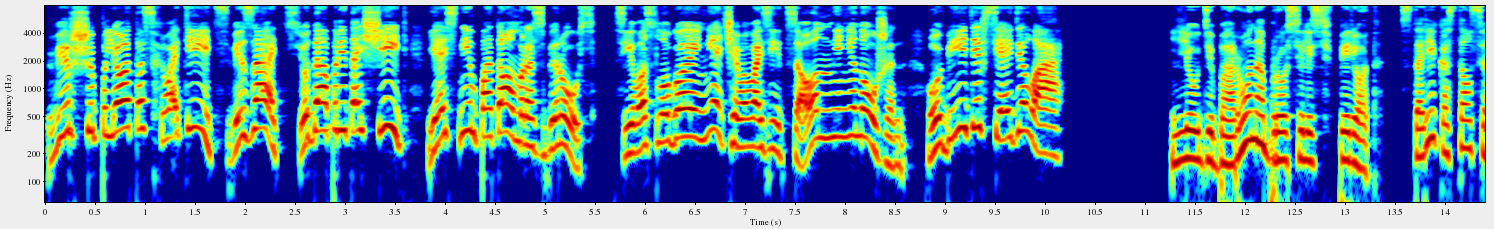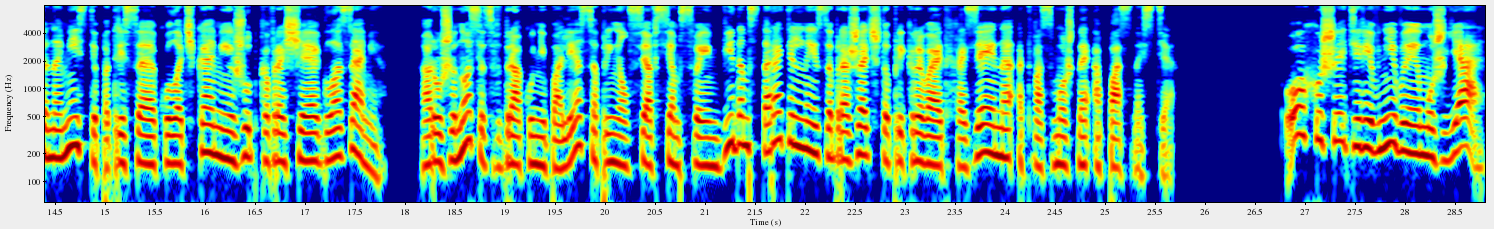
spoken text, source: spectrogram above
Вершеплета схватить, связать, сюда притащить! Я с ним потом разберусь! С его слугой нечего возиться, он мне не нужен! Убейте все дела!» Люди барона бросились вперед. Старик остался на месте, потрясая кулачками и жутко вращая глазами. Оруженосец в драку не полез, а принялся всем своим видом старательно изображать, что прикрывает хозяина от возможной опасности. «Ох уж эти ревнивые мужья!»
